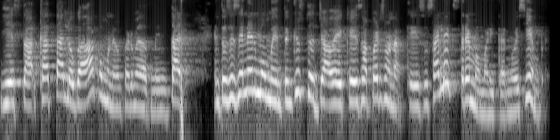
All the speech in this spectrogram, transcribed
y está catalogada como una enfermedad mental. Entonces, en el momento en que usted ya ve que esa persona, que eso es al extremo, marica, no es siempre,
